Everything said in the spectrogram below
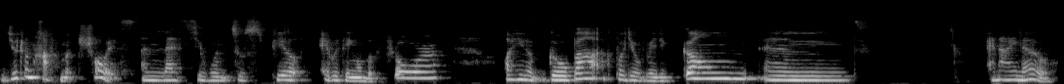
you don't have much choice unless you want to spill everything on the floor or you know go back but you're already gone and and I know,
